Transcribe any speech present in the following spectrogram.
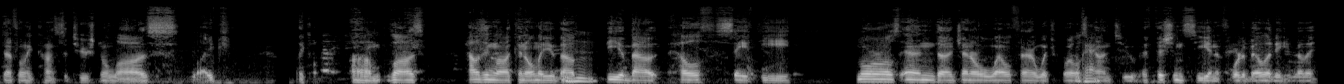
definitely constitutional laws like like um, laws. Housing law can only about Mhm. be about health, safety, morals, and uh, general welfare, which boils Okay. down to efficiency and affordability, really.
